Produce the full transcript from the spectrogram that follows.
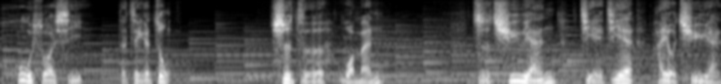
互说兮的这个众，是指我们，指屈原姐姐还有屈原。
